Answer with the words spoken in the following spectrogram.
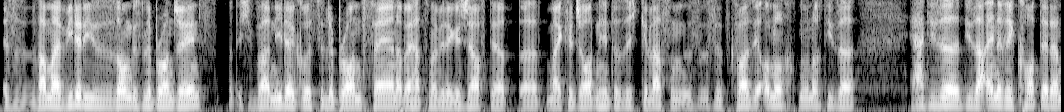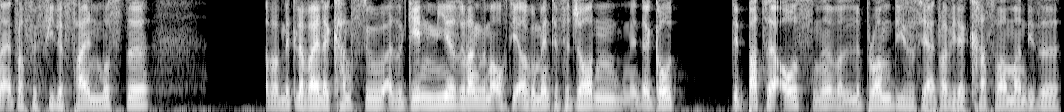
es war mal wieder die Saison des LeBron James und ich war nie der größte LeBron-Fan, aber er hat es mal wieder geschafft, er hat, hat Michael Jordan hinter sich gelassen. Es ist jetzt quasi auch noch, nur noch dieser, ja, dieser, dieser eine Rekord, der dann einfach für viele fallen musste aber mittlerweile kannst du, also gehen mir so langsam auch die Argumente für Jordan in der GOAT-Debatte aus, ne, weil LeBron dieses Jahr einfach wieder krass war, man, diese,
